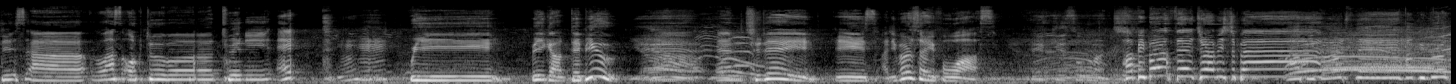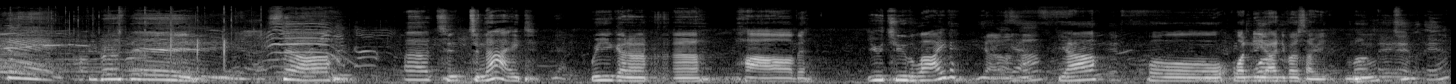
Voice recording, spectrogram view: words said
this uh last October 28th, we we got debut. Yeah. And today is anniversary for us. Happy birthday, Travis Japan! Happy birthday! Happy birthday! Happy birthday! So, uh, t- tonight we're gonna uh, have YouTube live. Yeah. Yeah. Yeah, for one year anniversary. 1 Mhm. a.m.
